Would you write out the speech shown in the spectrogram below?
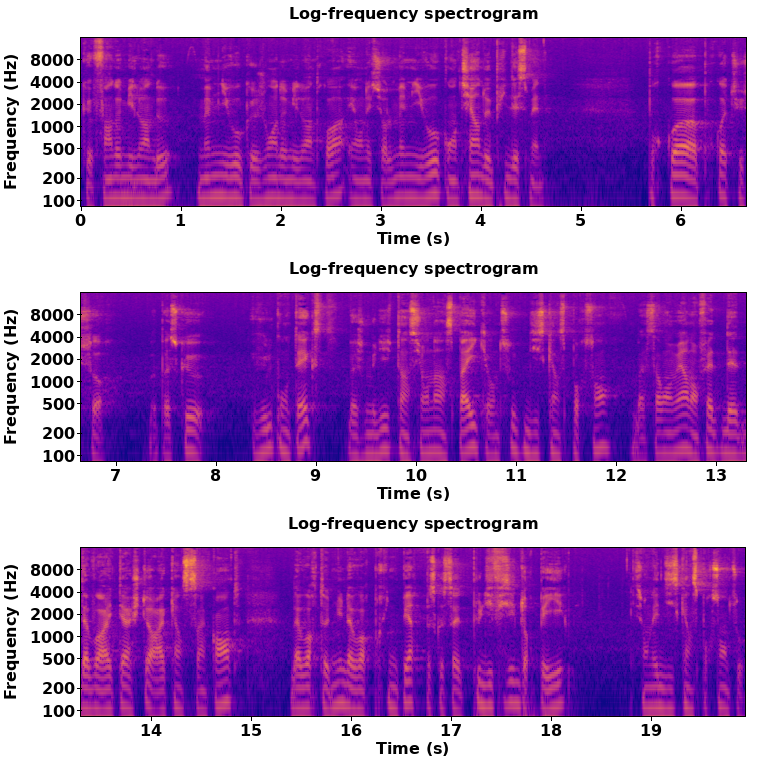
que fin 2022, même niveau que juin 2023, et on est sur le même niveau qu'on tient depuis des semaines. Pourquoi, pourquoi tu sors? Bah, Parce que vu le contexte, bah, je me dis, si on a un spike en dessous de 10-15%, bah, ça m'emmerde en fait d'avoir été acheteur à 15-50, d'avoir tenu, d'avoir pris une perte, parce que ça va être plus difficile de repayer si on est 10-15% en dessous.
